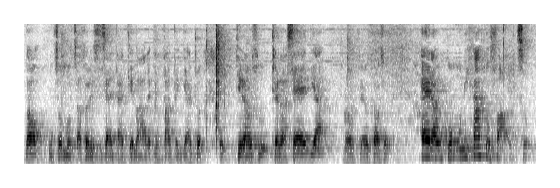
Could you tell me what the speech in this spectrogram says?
no? Un sommozzatore si sente anche male per tanto ghiaccio, tirano su, c'è una sedia, no? Era un comunicato falso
